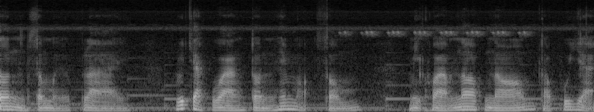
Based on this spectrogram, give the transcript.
ต้นเสมอปลาย รู้จักวางตนให้เหมาะสม มีความนอบน้อมต่อผู้ใหญ่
